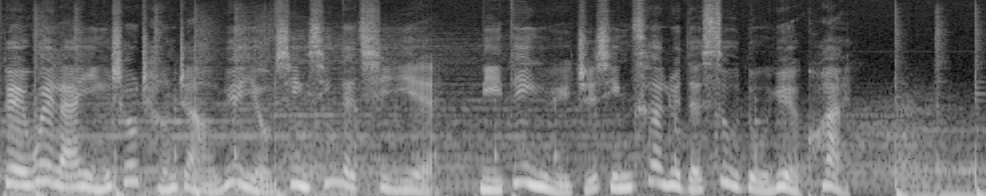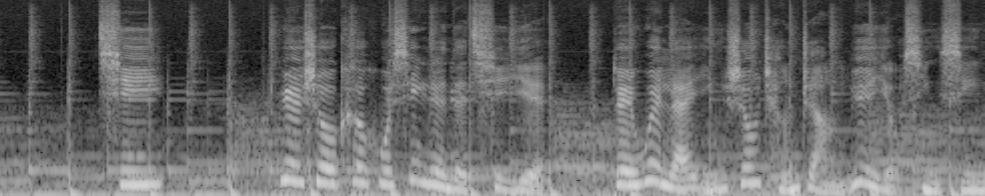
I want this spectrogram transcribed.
对未来营收成长越有信心的企业，拟定与执行策略的速度越快。七，越受客户信任的企业。对未来营收成长越有信心。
